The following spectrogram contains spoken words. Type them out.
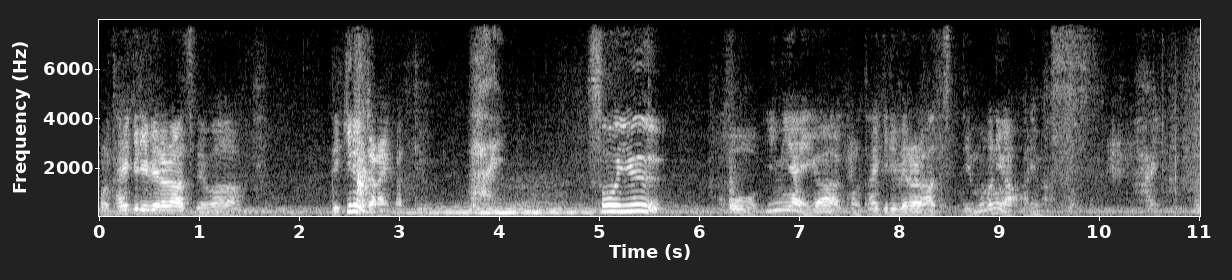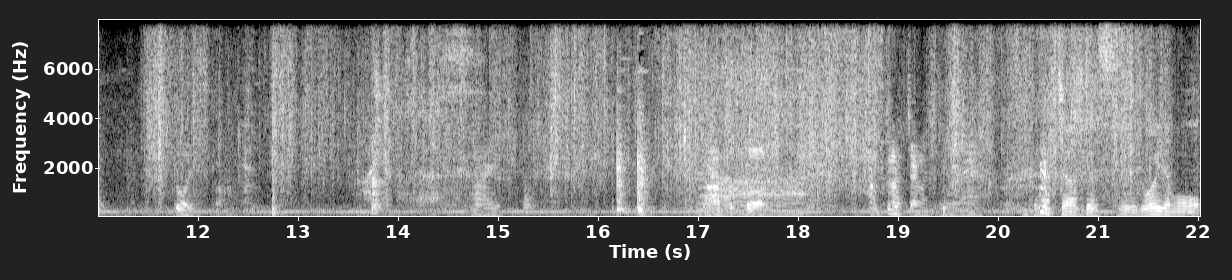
この待機リベラルアーツではできるんじゃないかっていうはい。そういうこう意味合いがこの待機リベラルアーツっていうものにはあります。はい。どうですか？ありがとうございます。はい。あーちょっと熱くなっちゃいましたよね。ってなっちゃいますけどすごいでも。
